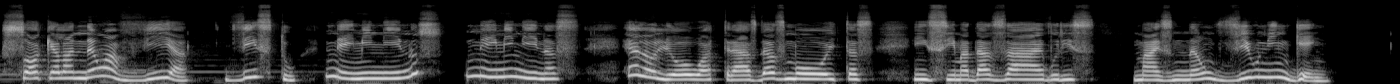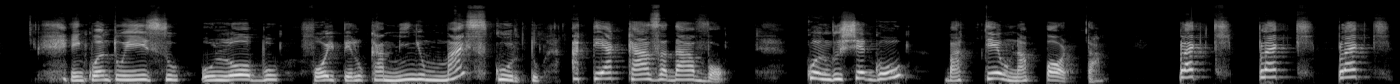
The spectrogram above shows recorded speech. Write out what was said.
só que ela não havia visto nem meninos nem meninas. Ela olhou atrás das moitas, em cima das árvores, mas não viu ninguém. Enquanto isso, o lobo foi pelo caminho mais curto até a casa da avó. Quando chegou, bateu na porta. Plec, plec, plec.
